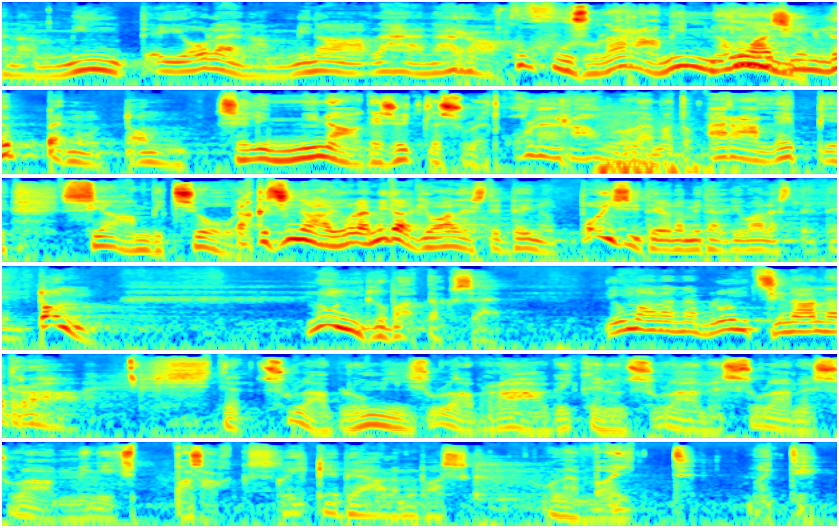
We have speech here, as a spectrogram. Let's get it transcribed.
enam, mind ei ole enam, mina lähen ära. kuhu sul ära minna minu on? asi on lõppenud, Tom. see olin mina, kes ütles sulle, et ole rahulolematu, ära lepi, sea ambitsiooni. aga sina ei ole midagi valesti teinud, poisid ei ole midagi valesti teinud, Tom. lund lubatakse, jumal annab lund, sina annad raha. tead, sulab lumi, sulab raha, kõik ainult sulab ja sulab ja sulab mingiks pasaks. kõik ei pea olema pask. ole vait, Mati.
